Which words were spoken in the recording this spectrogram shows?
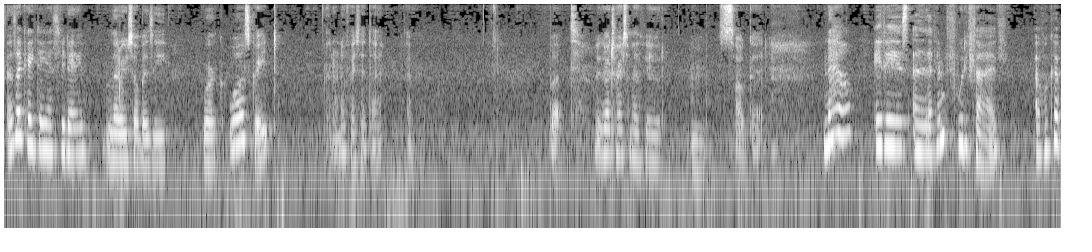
it was a great day yesterday. Literally so busy. Work was great. I don't know if I said that. But we gotta try some of the food. Mm, so good. Now it is 11:45. I woke up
